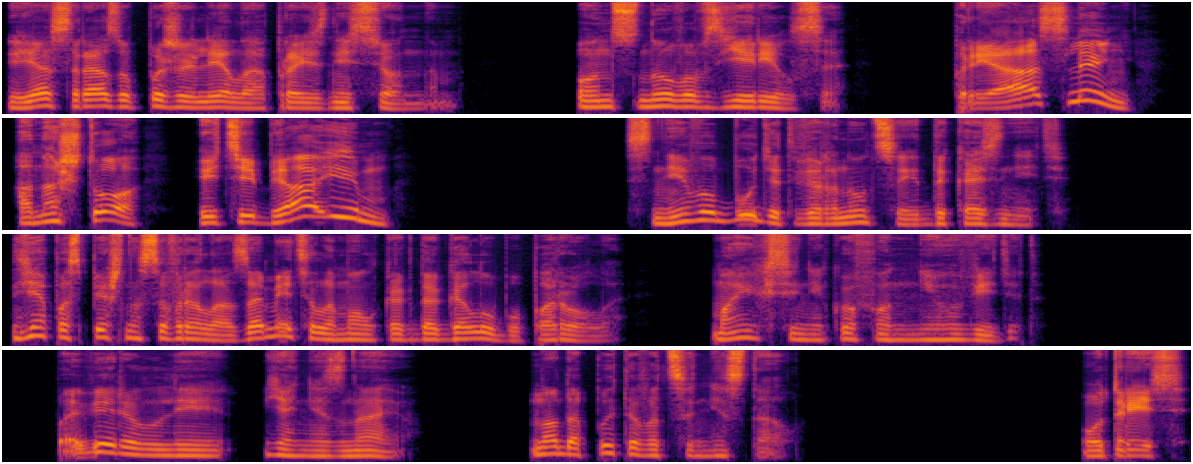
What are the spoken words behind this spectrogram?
Я сразу пожалела о произнесенном. Он снова взъярился. «Пряслень? Она что, и тебя им?» С него будет вернуться и доказнить. Я поспешно соврала, заметила, мол, когда голубу порола. Моих синяков он не увидит. Поверил ли, я не знаю, но допытываться не стал. «Утрись»,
